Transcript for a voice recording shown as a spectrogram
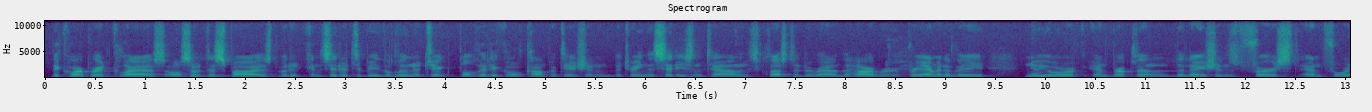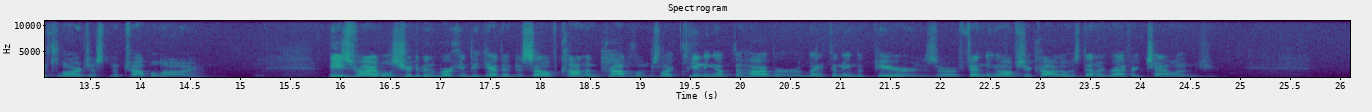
The corporate class also despised what it considered to be the lunatic political competition between the cities and towns clustered around the harbor, preeminently New York and Brooklyn, the nation's first and fourth largest metropoli. These rivals should have been working together to solve common problems like cleaning up the harbor or lengthening the piers or fending off Chicago's demographic challenge.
